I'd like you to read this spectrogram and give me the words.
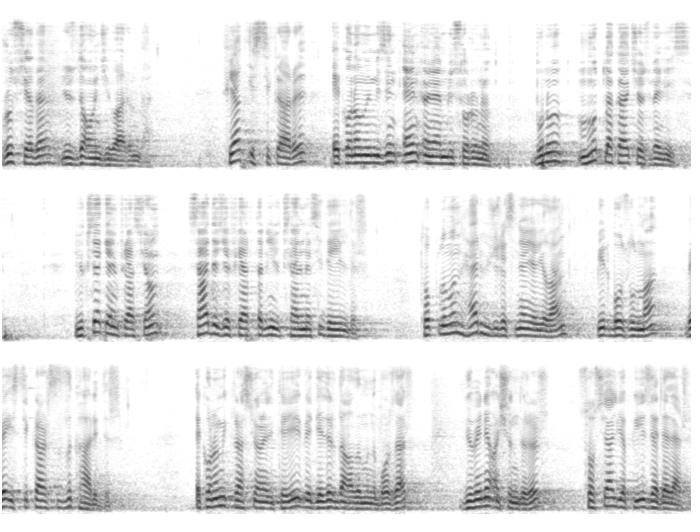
Rusya'da yüzde 10 civarında. Fiyat istikrarı ekonomimizin en önemli sorunu. Bunu mutlaka çözmeliyiz. Yüksek enflasyon sadece fiyatların yükselmesi değildir. Toplumun her hücresine yayılan bir bozulma ve istikrarsızlık halidir. Ekonomik rasyoneliteyi ve gelir dağılımını bozar, güveni aşındırır, sosyal yapıyı zedeler.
